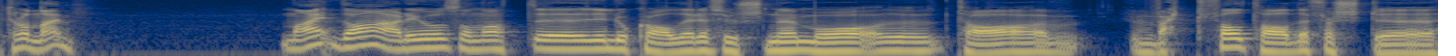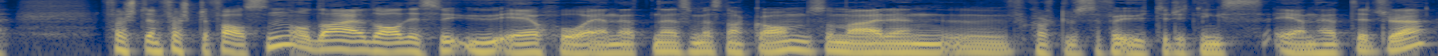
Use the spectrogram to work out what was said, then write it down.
Trondheim? Nei, da er det jo sånn at eh, de lokale ressursene må eh, ta i hvert fall ta første, først den første fasen. Og da er jo da disse UEH-enhetene som jeg snakka om, som er en forkortelse for utrykningsenheter, tror jeg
